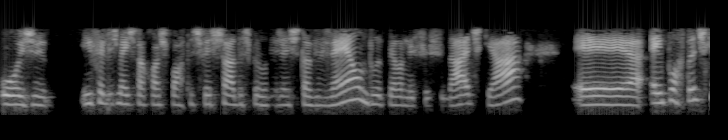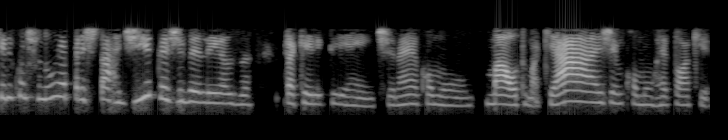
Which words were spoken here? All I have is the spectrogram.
hoje, infelizmente, está com as portas fechadas pelo que a gente está vivendo, pela necessidade que há, é, é importante que ele continue a prestar dicas de beleza para aquele cliente, né, como uma automaquiagem, como um retoque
